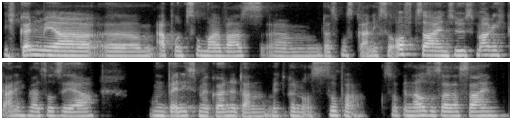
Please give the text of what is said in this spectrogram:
ich gönn mir ähm, ab und zu mal was. Ähm, das muss gar nicht so oft sein. Süß mag ich gar nicht mehr so sehr. Und wenn ich es mir gönne, dann mit Genuss. Super. So genauso soll das sein.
